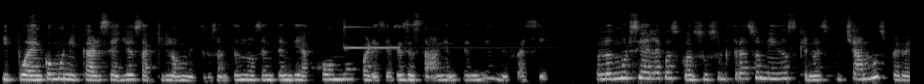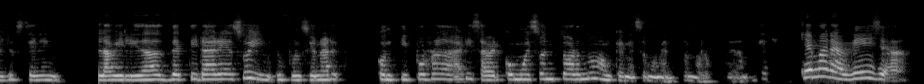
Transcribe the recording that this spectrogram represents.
y pueden comunicarse ellos a kilómetros. Antes no se entendía cómo, parecía que se estaban entendiendo y fue así. los murciélagos con sus ultrasonidos que no escuchamos, pero ellos tienen la habilidad de tirar eso y funcionar con tipo radar y saber cómo es su entorno, aunque en ese momento no lo puedan ver. ¡Qué maravilla!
